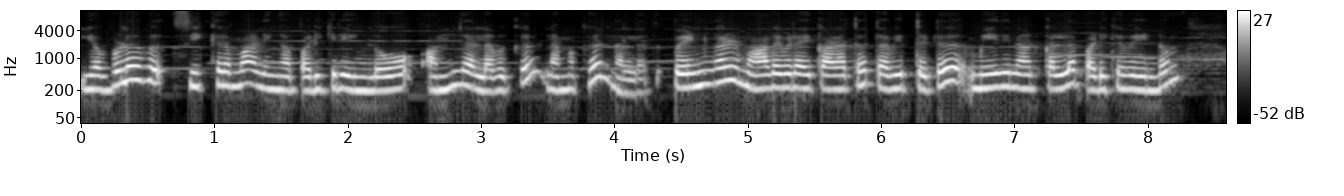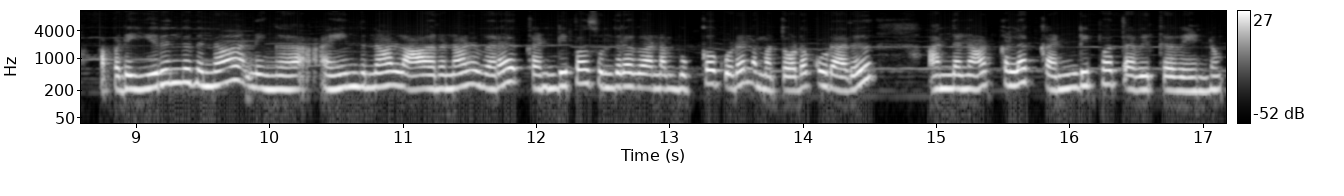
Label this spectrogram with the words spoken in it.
எவ்வளவு சீக்கிரமாக நீங்கள் படிக்கிறீங்களோ அந்த அளவுக்கு நமக்கு நல்லது. பெண்கள் மாதவிடாய் காலத்தை தவிர்த்துட்டு மீதி நாட்களில் படிக்க வேண்டும். அப்படி இருந்ததுன்னா நீங்கள் ஐந்து நாள் ஆறு நாள் வரை கண்டிப்பாக சுந்தரகாண்டம் புக்கை கூட நம்ம தொடக்கூடாது. அந்த நாட்களை கண்டிப்பாக தவிர்க்க வேண்டும்.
